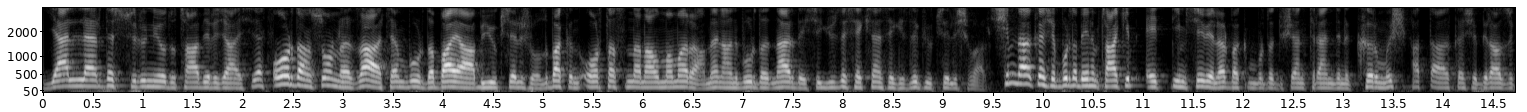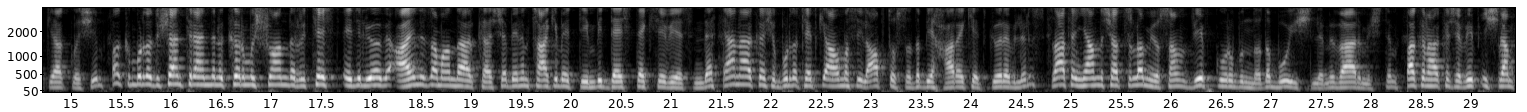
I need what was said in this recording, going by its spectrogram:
Yerlerde sürünüyordu tabiri caizse. Oradan sonra zaten burada bayağı bir yükseliş oldu. Bakın ortasından almama rağmen hani burada neredeyse %88'lik yükseliş var. Şimdi arkadaşlar burada benim takip ettiğim seviyeler bakın burada düşen trendini kırmış. Hatta arkadaşlar birazcık yaklaşayım. Bakın burada düşen trendini kırmış şu anda retest ediliyor ve aynı zamanda arkadaşlar benim takip ettiğim bir destek seviyesinde. Yani arkadaşlar burada tepki almasıyla Aptos'ta da bir hareket görebiliriz. Zaten yanlış hatırlamıyorsam VIP grubunda da bu işlemi vermiştim. Bakın arkadaşlar VIP işlem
